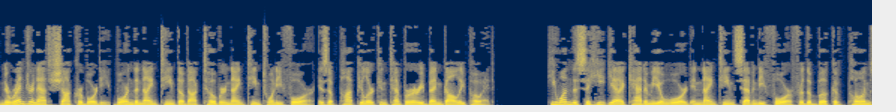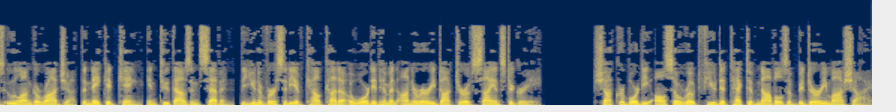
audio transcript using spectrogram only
Nirendranath Chakraborty born the 19th of October 1924 is a popular contemporary Bengali poet. He won the Sahitya Akademi Award in 1974 for the book of poems Ulanga Raja The Naked King in 2007. The University of Calcutta awarded him an honorary Doctor of Science degree. Chakraborty also wrote few detective novels of Bhaduri Mashai.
